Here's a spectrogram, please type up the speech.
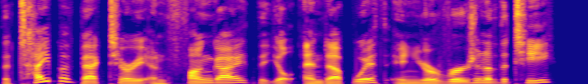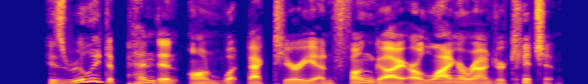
The type of bacteria and fungi that you'll end up with in your version of the tea is really dependent on what bacteria and fungi are lying around your kitchen.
